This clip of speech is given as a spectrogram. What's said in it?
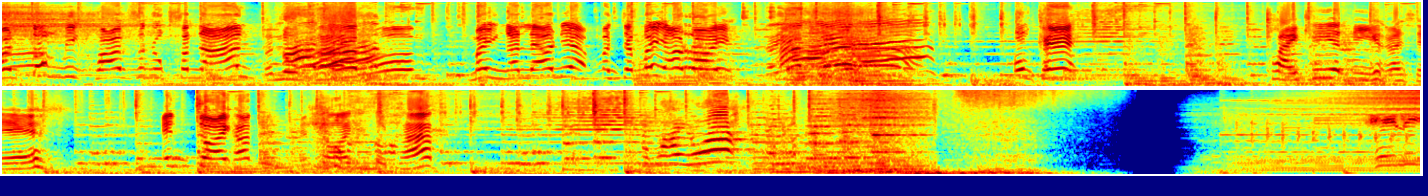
มันต้องมีความสนุกสนานสนุกครับผมไม่งั้นแล้วเนี่ย มันจะไม่อร่อยโอเค คลายเครียดดีค่ะเชฟ enjoy ครับเป็นจอยที่ อะไรวะ Haley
